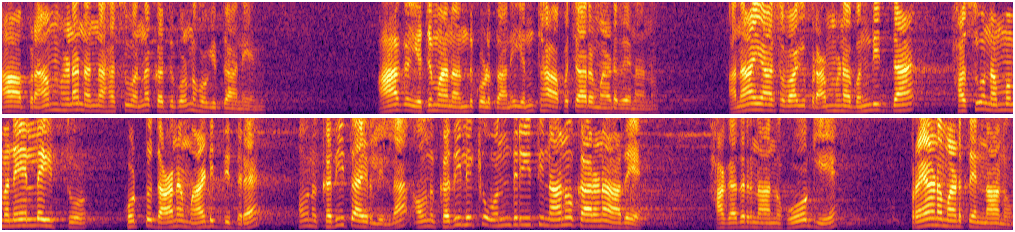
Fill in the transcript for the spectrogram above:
ಆ ಬ್ರಾಹ್ಮಣ ನನ್ನ ಹಸುವನ್ನು ಕದ್ದುಕೊಂಡು ಹೋಗಿದ್ದಾನೆ ಅಂತ. ಆಗ ಯಜಮಾನ ಅಂದುಕೊಳ್ತಾನೆ, ಎಂಥ ಅಪಚಾರ ಮಾಡಿದೆ ನಾನು? ಅನಾಯಾಸವಾಗಿ ಬ್ರಾಹ್ಮಣ ಬಂದಿದ್ದ, ಹಸು ನಮ್ಮ ಮನೆಯಲ್ಲೇ ಇತ್ತು, ಕೊಟ್ಟು ದಾನ ಮಾಡಿದ್ದಿದ್ರೆ ಅವನು ಕದೀತಾ ಇರಲಿಲ್ಲ. ಅವನು ಕದೀಲಿಕ್ಕೆ ಒಂದು ರೀತಿ ನಾನು ಕಾರಣ ಅದೇ ಹಾಗಾದರೆ ನಾನು ಹೋಗಿ ಪ್ರಯಾಣ ಮಾಡ್ತೇನೆ ನಾನು.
